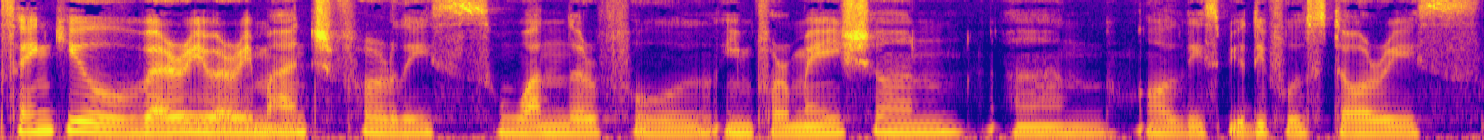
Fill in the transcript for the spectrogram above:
thank you very, very much for this wonderful information and all these beautiful stories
